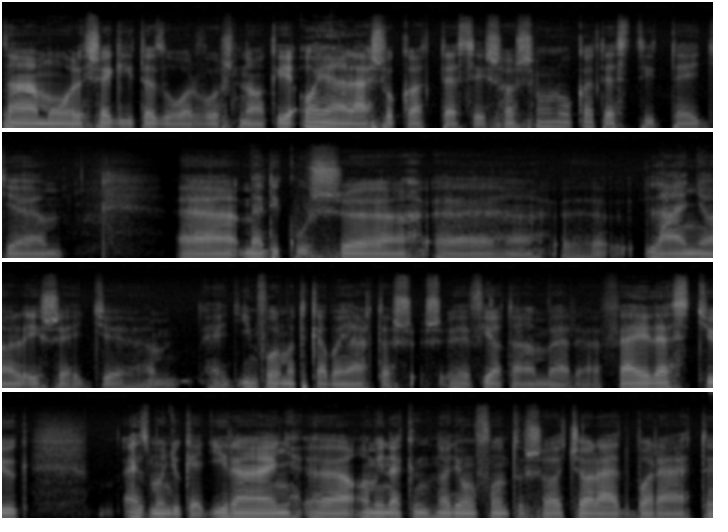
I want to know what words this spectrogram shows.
számol, segít az orvosnak, ajánlásokat tesz és hasonlókat. Ezt itt egy medikus lányjal és egy, egy informatikában jártas fiatalemberrel fejlesztjük. Ez mondjuk egy irány, ami nekünk nagyon fontos a családbarát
